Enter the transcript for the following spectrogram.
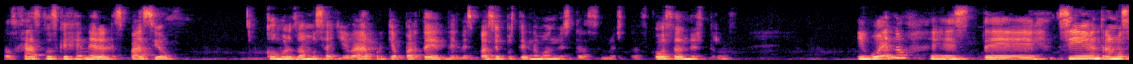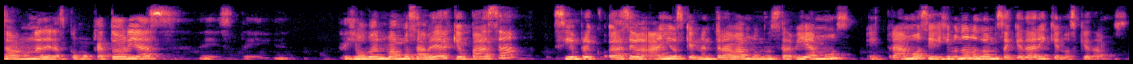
los gastos que genera el espacio, ¿cómo los vamos a llevar? Porque aparte del espacio, pues tenemos nuestras, nuestras cosas, nuestros... Y bueno, este, sí entramos a una de las convocatorias, este, dijimos, bueno, vamos a ver qué pasa. Siempre, hace años que no entrábamos, no sabíamos, entramos y dijimos, no nos vamos a quedar y que nos quedamos.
